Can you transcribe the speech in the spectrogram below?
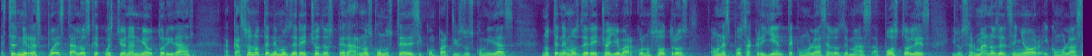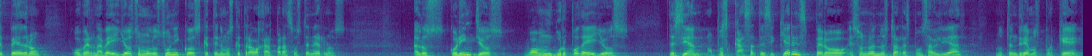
Esta es mi respuesta a los que cuestionan mi autoridad. ¿Acaso no tenemos derecho de hospedarnos con ustedes y compartir sus comidas? ¿No tenemos derecho a llevar con nosotros a una esposa creyente como lo hacen los demás apóstoles y los hermanos del Señor y como lo hace Pedro? ¿O Bernabé y yo somos los únicos que tenemos que trabajar para sostenernos? A los corintios o a un grupo de ellos decían, no, pues cásate si quieres, pero eso no es nuestra responsabilidad. No tendríamos por qué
